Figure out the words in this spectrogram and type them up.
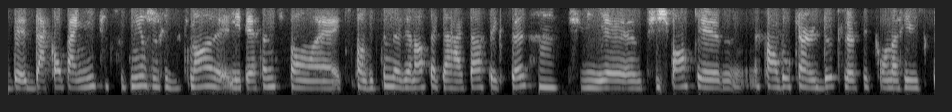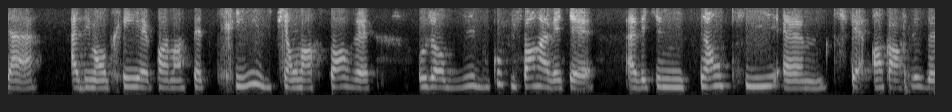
d'accompagner puis de soutenir juridiquement euh, les personnes qui sont euh, qui sont victimes de violences de caractère sexuel. Hmm. Puis euh, puis je pense que sans aucun doute là, c'est ce qu'on a réussi à, à démontrer pendant cette crise. Puis on en ressort aujourd'hui beaucoup plus fort avec avec une mission qui qui fait encore plus de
